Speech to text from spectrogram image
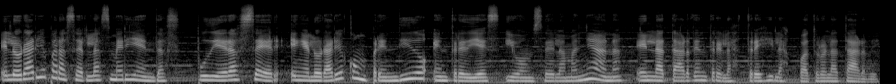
El horario para hacer las meriendas pudiera ser en el horario comprendido entre 10 y 11 de la mañana, en la tarde entre las 3 y las 4 de la tarde,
